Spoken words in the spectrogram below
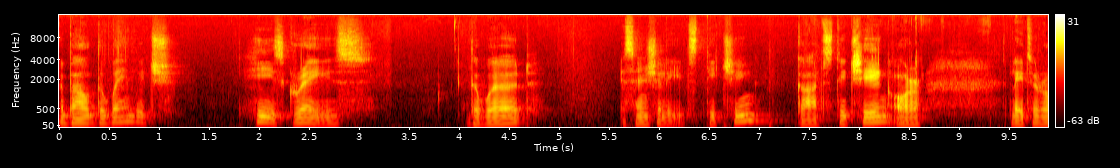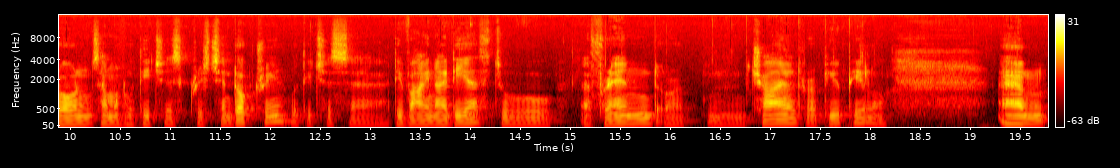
about the way in which His grace, the Word, essentially it's teaching, God's teaching, or later on, someone who teaches Christian doctrine, who teaches uh, divine ideas to a friend or a um, child or a pupil. Or, um,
